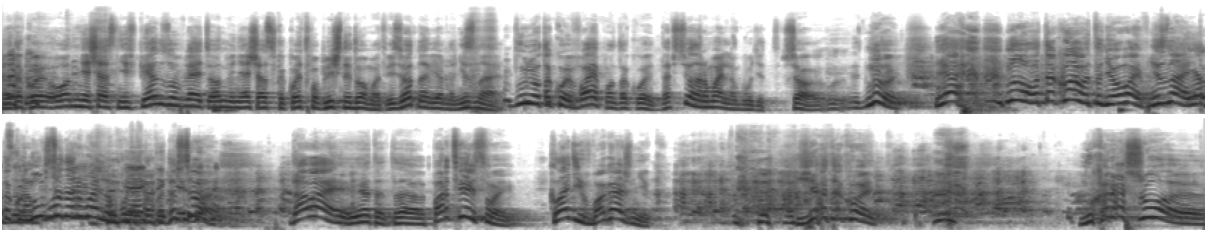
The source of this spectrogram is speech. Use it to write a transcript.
я такой, он меня сейчас не в Пензу, блядь, он меня сейчас в какой-то публичный дом отвезет, наверное, не знаю. Ну, у него такой вайп, он такой, да все нормально будет, все. Ну, я, ну, вот такой вот у него вайп, не знаю. Я такой, ну, все нормально будет. Такой, да все, давай этот э, портфель свой клади в багажник. Я такой, ну хорошо.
